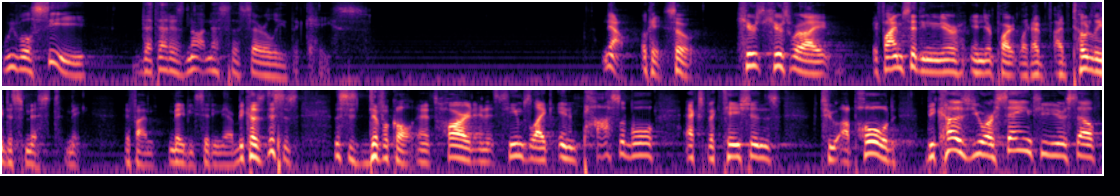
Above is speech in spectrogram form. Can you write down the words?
we will see that that is not necessarily the case. Now, okay, so here's, here's where I, if I'm sitting in your, in your part, like I've, I've totally dismissed me if I'm maybe sitting there because this is, this is difficult and it's hard and it seems like impossible expectations to uphold because you are saying to yourself,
